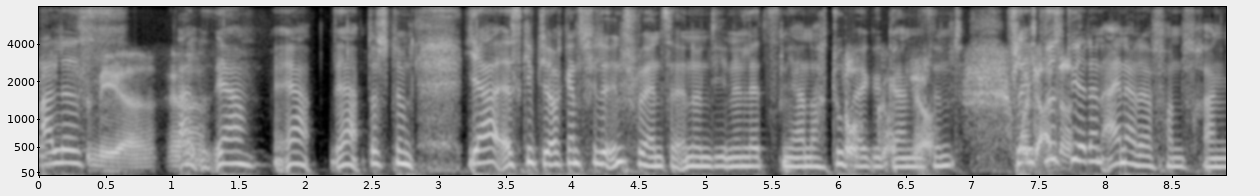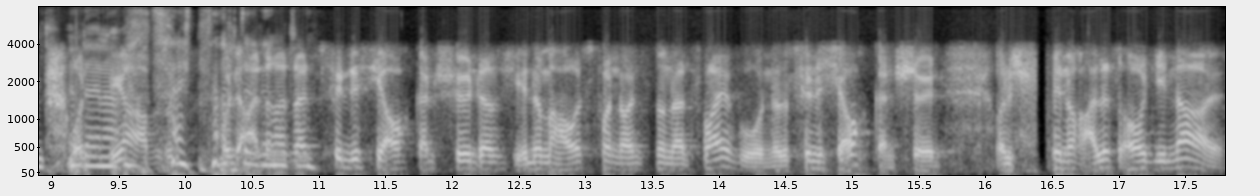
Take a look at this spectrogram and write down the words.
alles. Mehr, ja. All, ja, ja, ja, das stimmt. Ja, es gibt ja auch ganz viele InfluencerInnen, die in den letzten Jahren nach Dubai oh, gegangen ja. sind. Vielleicht wirst du ja dann einer davon, Frank, in und, deiner ja, Zeit nach Und andererseits finde ich es ja auch ganz schön, dass ich in einem Haus von 1902 wohne. Das finde ich ja auch ganz schön. Und ich finde noch alles original.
